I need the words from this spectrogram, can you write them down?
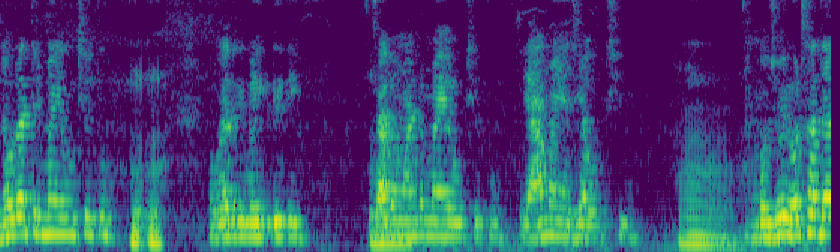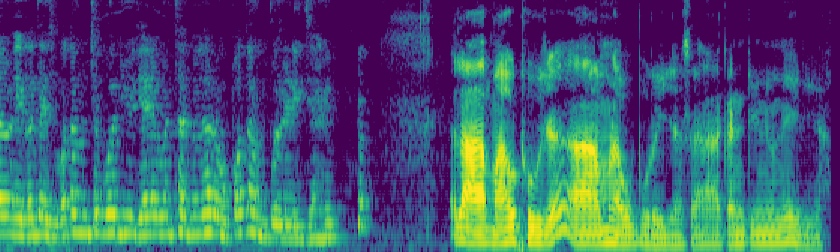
નવરાત્રીમાં એવું થયું હતું નવરાત્રી બગડી હતી સાદો માંડમાં એવું થયું હતું કે આમાં અહીંયા આવું થયું. જોઈ વરસાદ આવે એ કદાચ પતંગ ચગવાનું જ્યારે વરસાદ થાય પતંગ પલળી જાય. એટલે આ માવઠું છે આ હમણાં ઊભું રહી જશે. આ કન્ટિન્યુ નહીં રહ્યા.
